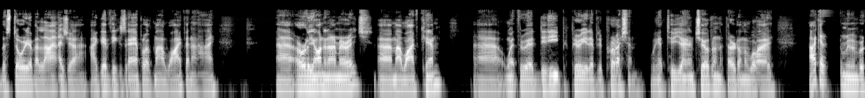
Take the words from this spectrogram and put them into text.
the story of Elijah, I give the example of my wife and I. Uh, early on in our marriage, uh, my wife, Kim, uh, went through a deep period of depression. We had two young children, a third on the way. I can remember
